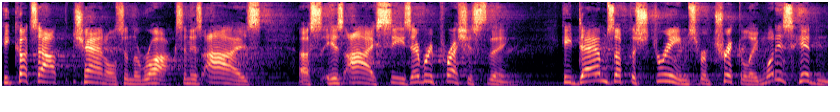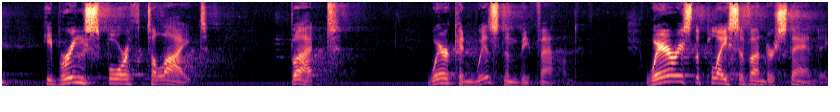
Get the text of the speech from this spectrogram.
He cuts out the channels in the rocks, and his eyes, uh, his eye sees every precious thing. He dams up the streams from trickling. What is hidden? he brings forth to light. But where can wisdom be found? Where is the place of understanding?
